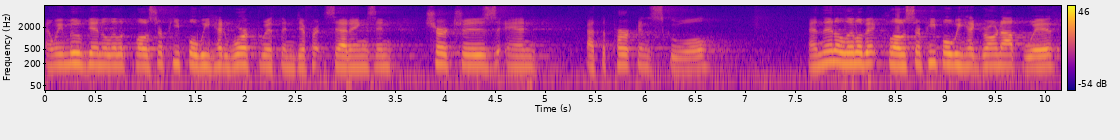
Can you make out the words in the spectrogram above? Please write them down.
And we moved in a little closer, people we had worked with in different settings, in churches and at the Perkins School. And then a little bit closer, people we had grown up with,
